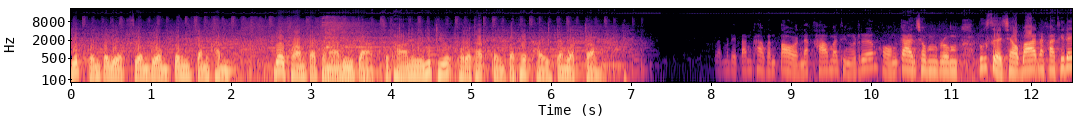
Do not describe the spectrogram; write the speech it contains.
ยึดผลประโยชน์ส่วนรวมเป็นสำคัญ ด้วยความปรารถนาดีจากสถานีวิทยุโทรทัศน์แห่งประเทศไทยจังหวัดตรังกลับมาติดตามข่าวกันต่อนะคะมาถึงเรื่องของการชมรมลูกเสือชาวบ้านนะคะ ที่ได้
